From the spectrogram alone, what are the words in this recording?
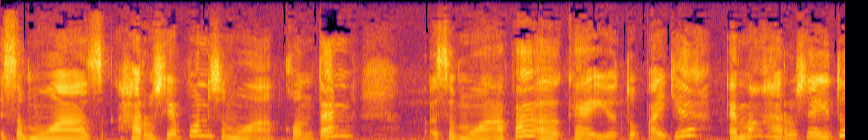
semua harusnya pun semua konten semua apa eh, kayak YouTube aja emang harusnya itu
